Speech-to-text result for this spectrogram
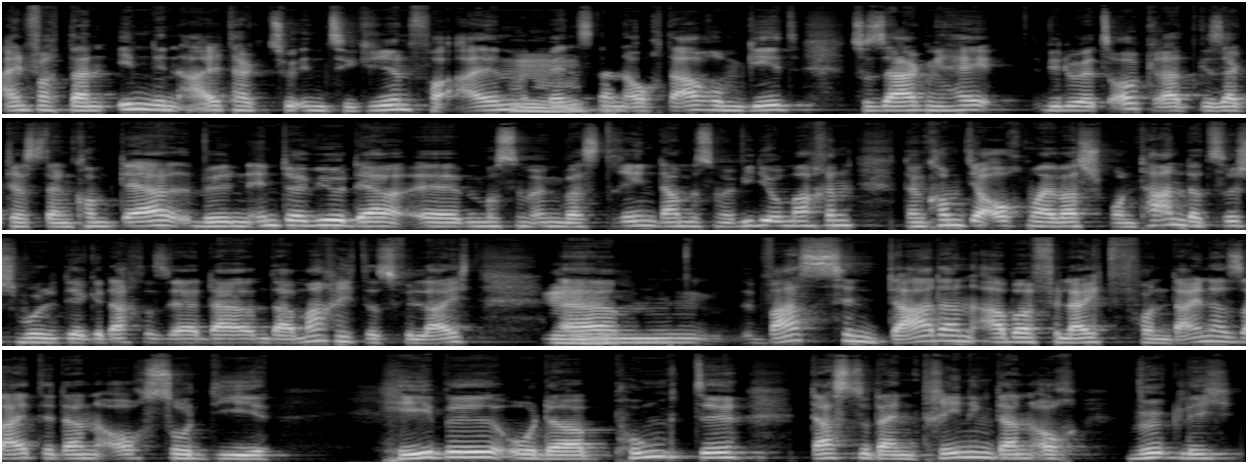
einfach dann in den Alltag zu integrieren. Vor allem, mhm. wenn es dann auch darum geht, zu sagen, hey, wie du jetzt auch gerade gesagt hast, dann kommt der, will ein Interview, der äh, muss irgendwas drehen, da müssen wir ein Video machen. Dann kommt ja auch mal was spontan dazwischen, wo du dir gedacht hast, ja, da, da mache ich das vielleicht. Mhm. Ähm, was sind da dann aber vielleicht von deiner Seite dann auch so die Hebel oder Punkte, dass du dein Training dann auch wirklich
